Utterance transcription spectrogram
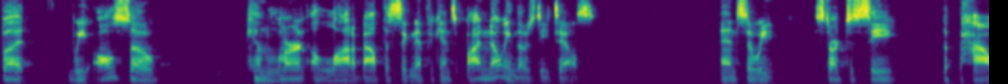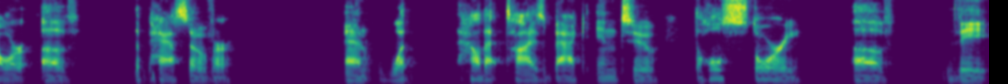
But we also can learn a lot about the significance by knowing those details. And so we start to see the power of the Passover and what how that ties back into the whole story of the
